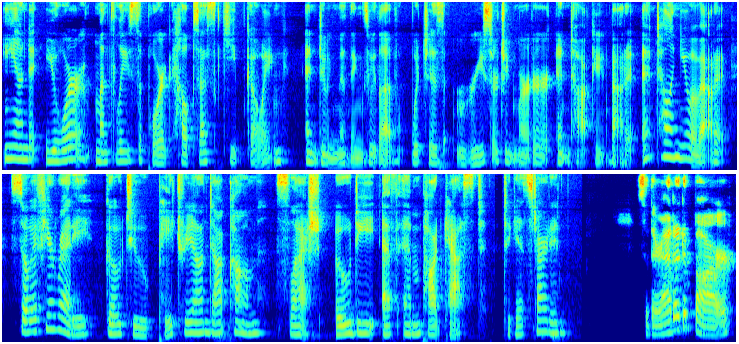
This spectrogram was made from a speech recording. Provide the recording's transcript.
and your monthly support helps us keep going. and doing the things we love, which is researching murder and talking about it and telling you about it. So if you're ready, go to patreon.com slash ODFM podcast to get started. So they're out at a bar,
